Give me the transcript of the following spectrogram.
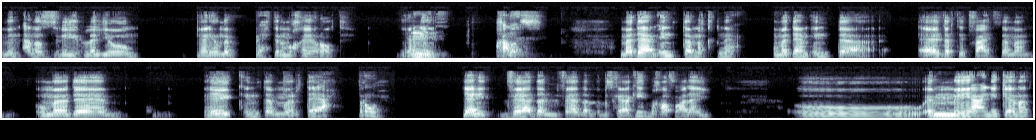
من أنا صغير لليوم يعني هم بيحترموا خياراتي. يعني خلص. ما دام أنت مقتنع وما دام أنت قادر تدفع الثمن وما دام هيك أنت مرتاح روح. يعني في هذا في هذا بس أكيد بخافوا علي. وأمي يعني كانت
